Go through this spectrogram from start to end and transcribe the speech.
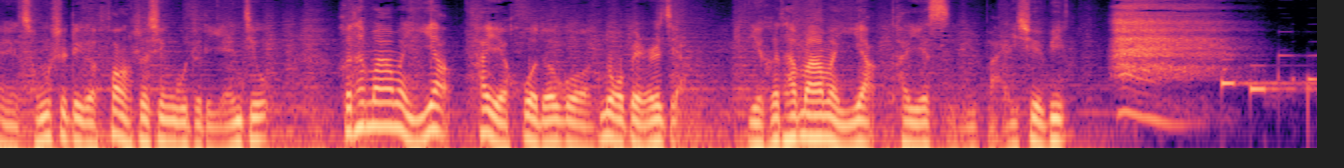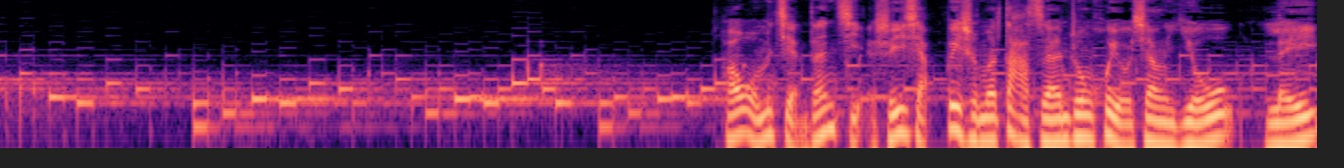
哎，从事这个放射性物质的研究。和她妈妈一样，她也获得过诺贝尔奖，也和她妈妈一样，她也死于白血病。好，我们简单解释一下，为什么大自然中会有像铀、镭、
